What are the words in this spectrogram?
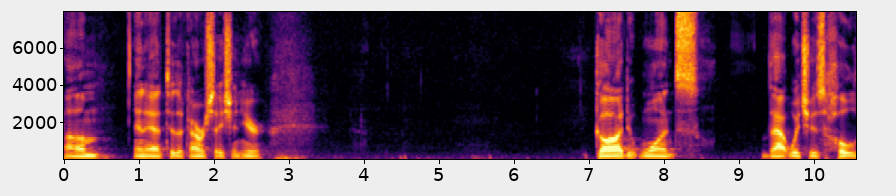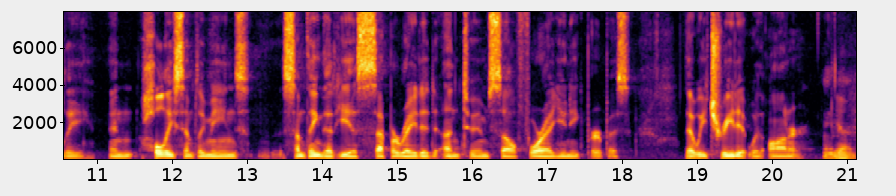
um, and add to the conversation here? God wants that which is holy, and holy simply means something that He has separated unto Himself for a unique purpose, that we treat it with honor amen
